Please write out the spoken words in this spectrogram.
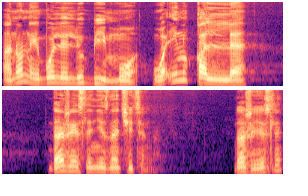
оно наиболее любимо. Даже если незначительно. Даже если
